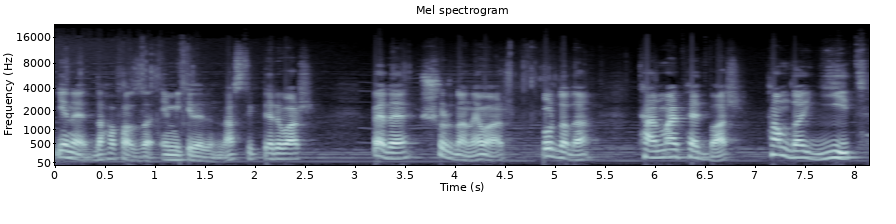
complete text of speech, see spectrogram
Yine daha fazla M2'lerin lastikleri var. Ve de şurada ne var? Burada da termal pad var. Tam da Yiğit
